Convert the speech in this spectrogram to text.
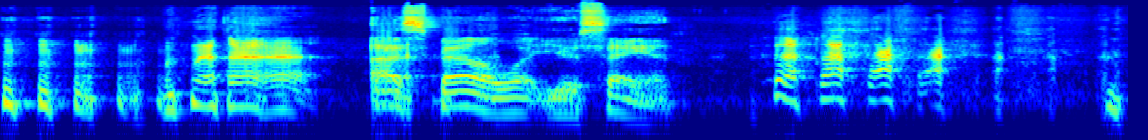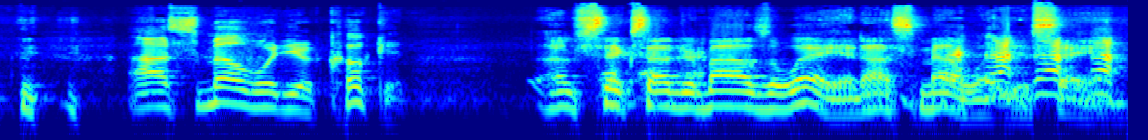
I smell what you're saying. I smell what you're cooking. I'm 600 miles away, and I smell what you're saying.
